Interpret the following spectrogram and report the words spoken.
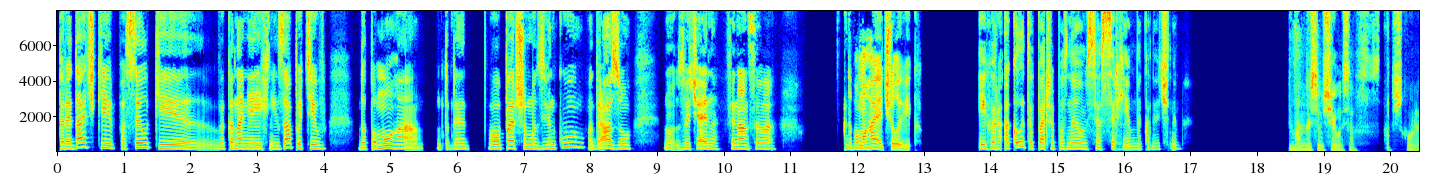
передачки, посилки, виконання їхніх запитів, допомога. Ну, Тобто по першому дзвінку одразу, ну, звичайно, фінансово допомагає чоловік. Ігор, а коли ти вперше познайомився з Сергієм Наконечним? Мене ще вчилися в школі.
